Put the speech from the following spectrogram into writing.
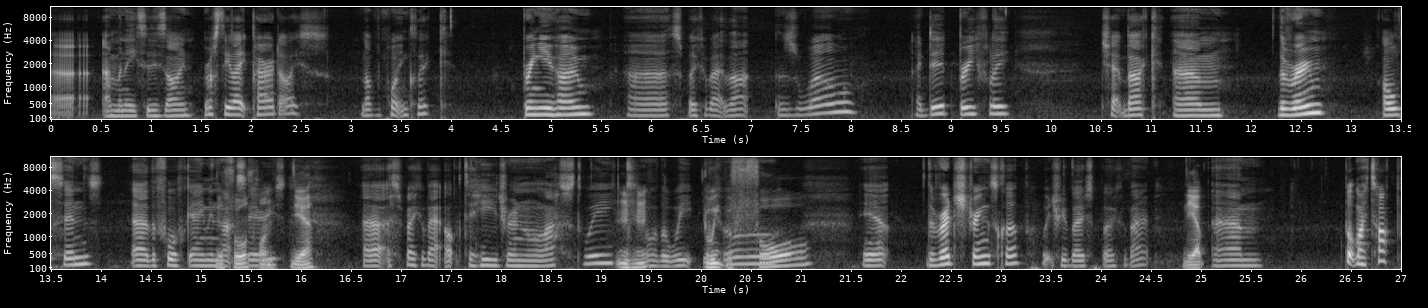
uh, Amanita Design. Rusty Lake Paradise, another point and click. Bring You Home, uh, spoke about that as well. I did briefly. Check back. Um, the Room, Old Sins, uh, the fourth game in The that fourth series. one. Yeah. Uh, I spoke about Octahedron last week Mhm. or the week The week before. before. Yeah, the Red Strings Club, which we both spoke about. Yep. Um, but my top,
